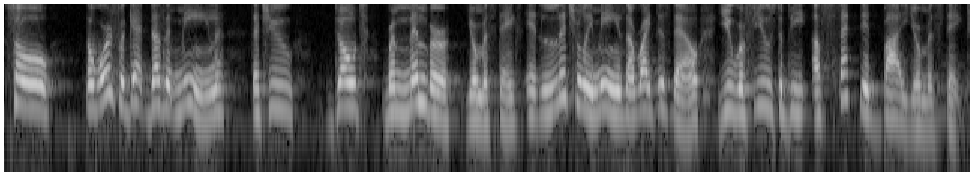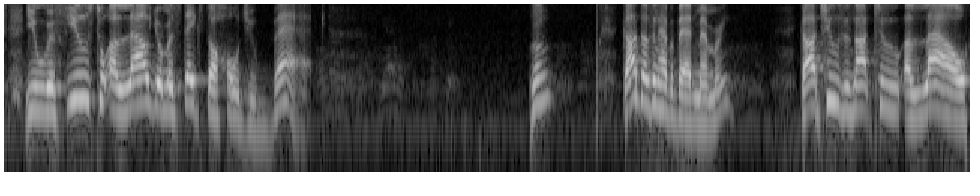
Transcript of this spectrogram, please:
So the word forget doesn't mean that you don't remember your mistakes. It literally means, now write this down, you refuse to be affected by your mistakes. You refuse to allow your mistakes to hold you back. Hmm? God doesn't have a bad memory. God chooses not to allow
